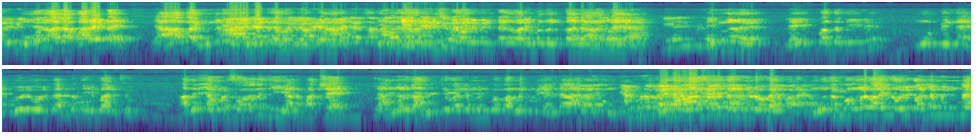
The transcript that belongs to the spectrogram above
ഒരു മിനിറ്റ്. മൂന്ന് അല്ല പറയട്ടെ. ഞാൻ ഇങ്ങനെ ഒരു മിനിറ്റ്, എന്ന് പറയുമ്പോ നിർത്താനാണല്ല ഞാൻ. നിങ്ങൾ ലൈഫ് പദ്ധതിയിൽ പിന്നെ വീട് കൊടുക്കാൻ തീരുമാനിച്ചു. അതിന് നമ്മൾ സ്വാഗതം ചെയ്യാണ്. പക്ഷേ ഞങ്ങൾ ഇത് അഞ്ചു കൊല്ലം മുൻപ് പറഞ്ഞിട്ടുണ്ട് എല്ലാ ആളുകൾക്കും. തെരഞ്ഞെടുപ്പ്. പറയാം. മൂന്ന് അപ്പൊ നിങ്ങൾ പറയുന്ന ഒരു കൊല്ലം മുൻപ്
